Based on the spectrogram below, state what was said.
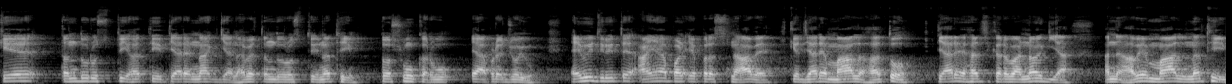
કે તંદુરસ્તી હતી ત્યારે ના જ્ઞાન, હવે તંદુરસ્તી નથી, તો શું કરવું એ આપણે જોયું. એવી જ રીતે અહીંયા પણ એ પ્રશ્ન આવે કે જ્યારે માલ હતો, ત્યારે હજ કરવા ન ગયા અને હવે માલ નથી,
